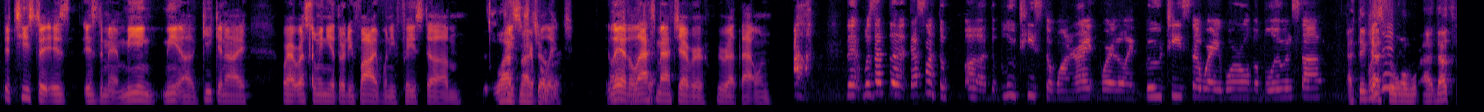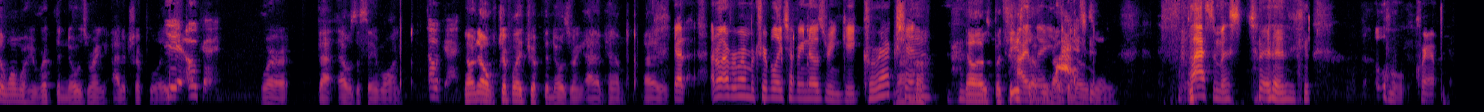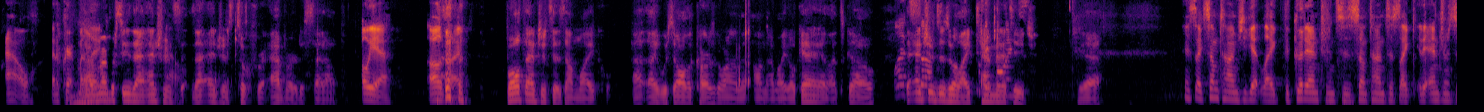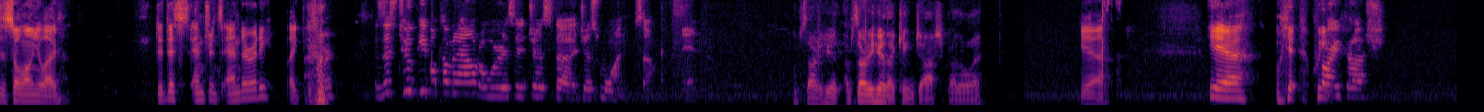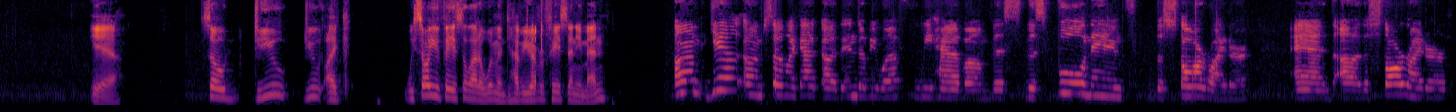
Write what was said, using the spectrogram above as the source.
Batista is is the man. Me and me, uh, Geek and I were at WrestleMania 35 when he faced um last faced match Triple ever. H. Last yeah, the match last ever. match ever. We were at that one. Ah, that was that the that's not the uh the blue Tista one, right? Where like Boo Tista, where he wore all the blue and stuff. I think Was that's the one. Uh, that's the one where he ripped the nose ring out of Triple H. Yeah, okay, Where that that was the same one. okay. No, no, Triple H ripped the nose ring out of him. I, Yeah, I don't ever remember Triple H having a nose ring. Geek. Correction. no, it was Batista who Highlight. had the nose ring. Blasphemous. oh, cramp. Ow. Gotta cramp my I leg. remember seeing that entrance. Ow. That entrance took forever to set up. Oh, yeah. I was like, Both entrances, I'm like, uh, like we saw all the cars going on. The, on I'm like, okay, let's go. Let's The uh, entrances were like ten minutes boys. each. Yeah, it's like sometimes you get like the good entrances. Sometimes it's like the entrance is so long, you're like, did this entrance end already? Like, is there? is this two people coming out or is it just uh just one? So yeah. I'm sorry to hear. I'm sorry to hear that, King Josh. By the way, yeah. Yeah. We, we, sorry, Josh. Yeah. So do you do you like we saw you faced a lot of women. Have you ever faced any men? Um, yeah, um, so like at uh, the NWF, we have um, this this fool named the Star Rider, and uh, the Star Rider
